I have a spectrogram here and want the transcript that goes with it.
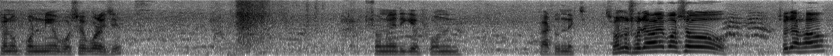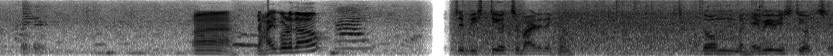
সোনু ফোন নিয়ে বসে পড়েছে। সোনু এদিকে ফোন কার্টুন দেখছে। সোনু সোজা হয়ে বসো। সোজা হও। হ্যাঁ হাই করে দাও। হচ্ছে বৃষ্টি হচ্ছে বাইরে, দেখুন। একদম হেভি বৃষ্টি হচ্ছে।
